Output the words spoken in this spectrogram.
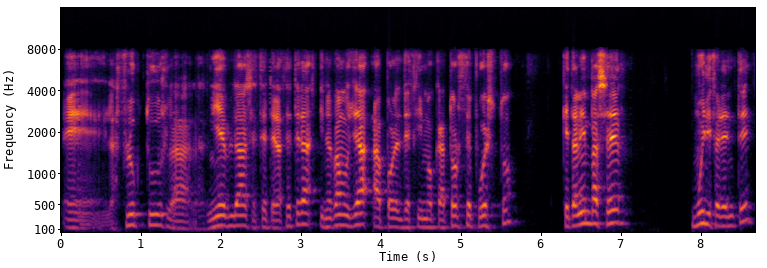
eh, las fluctus, las nieblas, etcétera, etcétera. Y nos vamos ya a por el decimocatorce puesto, que también va a ser muy diferente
